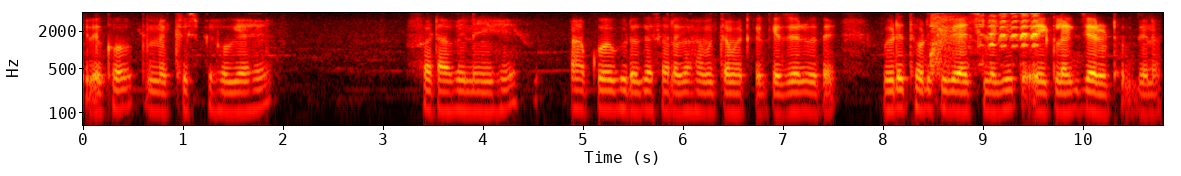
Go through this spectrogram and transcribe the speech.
ये देखो कितना क्रिस्पी हो गया है। फटा भी नहीं है। आपको वीडियो कैसा लगा हमें कमेंट करके ज़रूर बताएँ। वीडियो थोड़ी सी भी अच्छी लगी तो एक लाइक ज़रूर ठोक देना।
